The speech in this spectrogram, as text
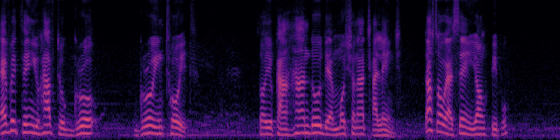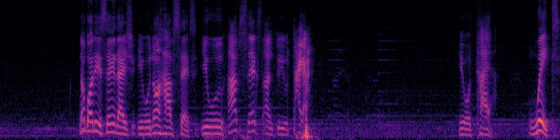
Everything you have to grow, grow into it so you can handle the emotional challenge. That's what we are saying, young people. Nobody is saying that you will not have sex. You will have sex until you tire. You will tire. Wait.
